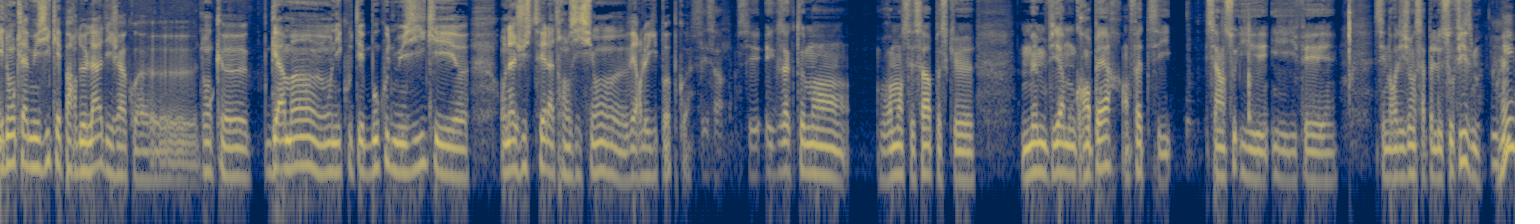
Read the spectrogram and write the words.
Et donc la musique est par de là déjà quoi. Euh, donc euh, gamin, on écoutait beaucoup de musique et euh, on a juste fait la transition euh, vers le hip-hop quoi. C'est ça. C'est exactement, vraiment c'est ça, parce que même via mon grand-père, en fait, c'est un, il, il fait, c'est une religion qui s'appelle le soufisme. Oui,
